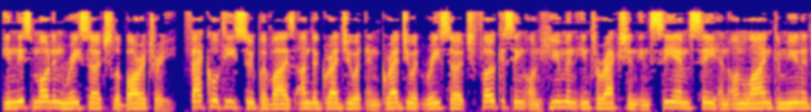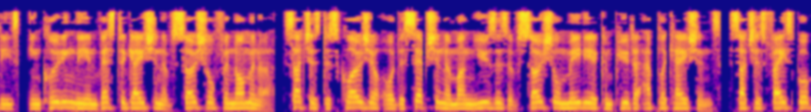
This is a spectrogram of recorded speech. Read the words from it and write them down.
In this modern research laboratory, faculty supervise undergraduate and graduate research focusing on human interaction in CMC and online communities, including the investigation of social phenomena, such as disclosure or deception among users of social media computer applications, such as Facebook,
